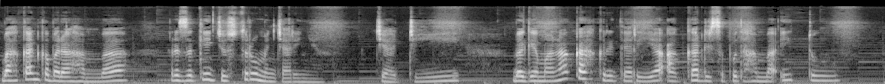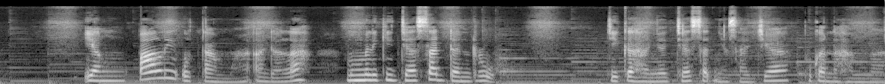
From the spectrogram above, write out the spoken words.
Bahkan kepada hamba, rezeki justru mencarinya. Jadi, bagaimanakah kriteria agar disebut hamba itu? Yang paling utama adalah memiliki jasad dan ruh. Jika hanya jasadnya saja, bukanlah hamba.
